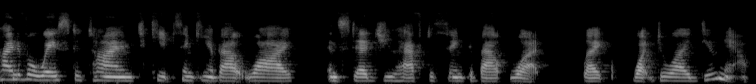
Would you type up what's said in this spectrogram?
kind of a waste of time to keep thinking about why. Instead, you have to think about what. Like, what do I do now?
